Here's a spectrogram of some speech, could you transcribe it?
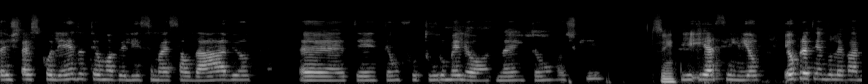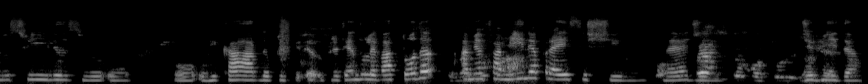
a gente está escolhendo ter uma velhice mais saudável, é, ter, ter um futuro melhor, né? Então, acho que sim. E, e, assim, eu eu pretendo levar meus filhos, o, o, o Ricardo, eu, eu, pretendo levar toda a minha família para esse estilo, né, de, de vida.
